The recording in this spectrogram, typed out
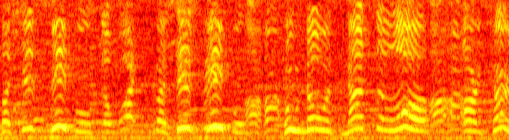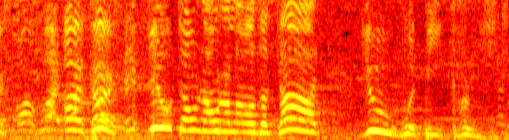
But this people, the what? But this people uh-huh. who knoweth not the law uh-huh. are cursed. Are cursed. If you don't know the laws of God, you would be cursed.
